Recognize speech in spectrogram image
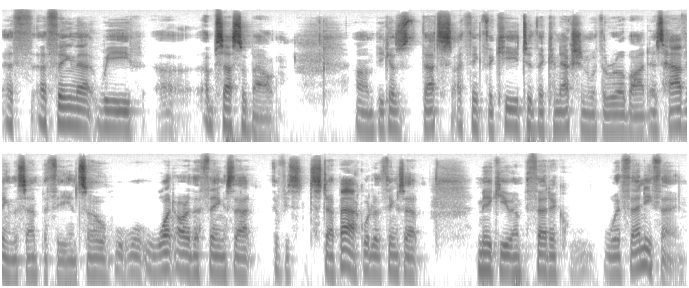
a, th- a thing that we uh, obsess about um, because that's I think the key to the connection with the robot is having this empathy. And so, w- what are the things that, if we step back, what are the things that make you empathetic with anything?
